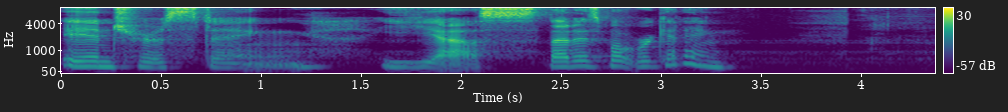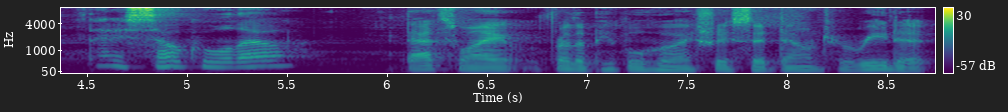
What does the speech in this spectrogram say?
Interesting. Yes, that is what we're getting. That is so cool, though. that's why for the people who actually sit down to read it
